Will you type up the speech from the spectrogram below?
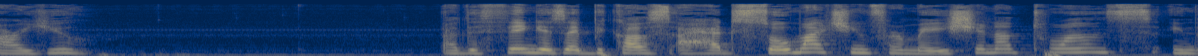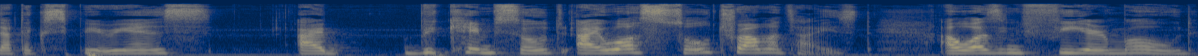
are you. But the thing is that because I had so much information at once in that experience, I became so I was so traumatized. I was in fear mode.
